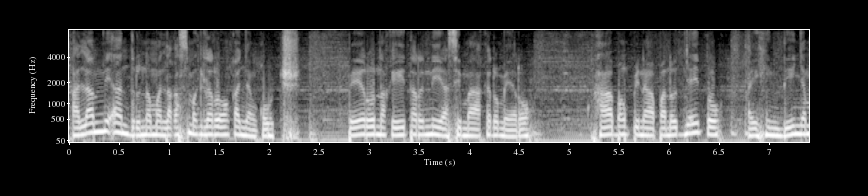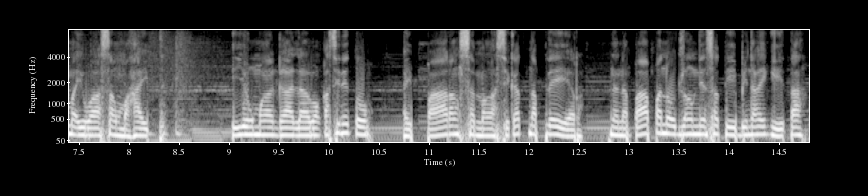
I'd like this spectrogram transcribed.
Alam ni Andrew na malakas maglaro ang kanyang coach pero nakita rin niya si Maki Romero. Habang pinapanood niya ito ay hindi niya maiwasang ma-hype. Iyong mga galawan kasi nito ay parang sa mga sikat na player na napapanood lang niya sa TV nakikita.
